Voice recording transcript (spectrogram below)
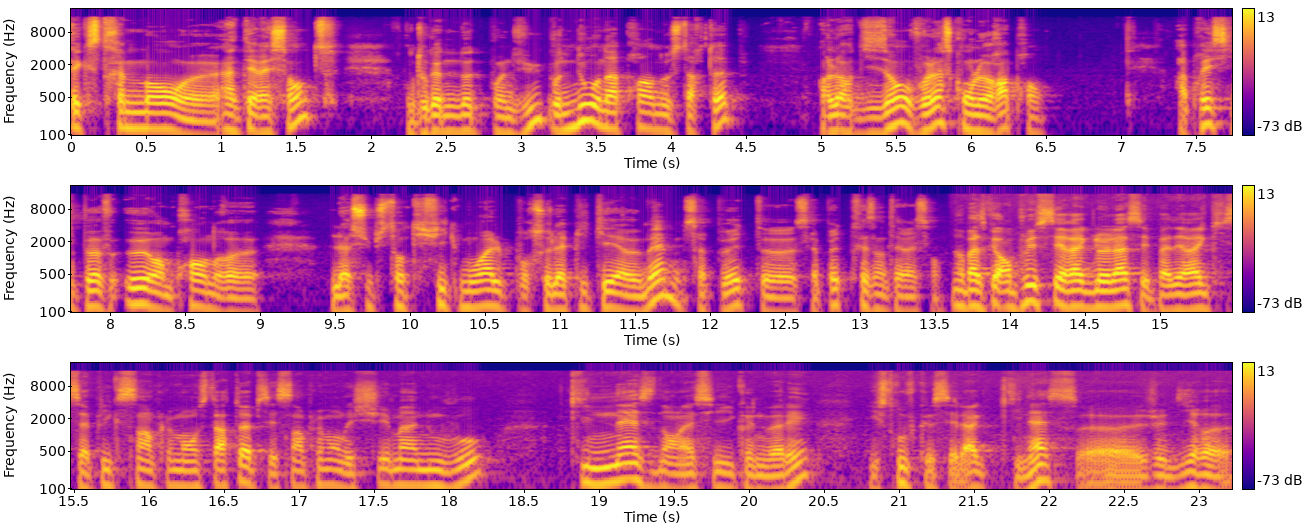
extrêmement intéressantes, en tout cas de notre point de vue, que nous on apprend à nos startups en leur disant voilà ce qu'on leur apprend. Après, s'ils peuvent eux en prendre euh, la substantifique moelle pour se l'appliquer à eux-mêmes, ça peut être euh, ça peut être très intéressant. Non, parce qu'en plus, ces règles-là, c'est pas des règles qui s'appliquent simplement aux startups, c'est simplement des schémas nouveaux qui naissent dans la Silicon Valley. Il se trouve que c'est là qu'ils naissent. Euh, je veux dire,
